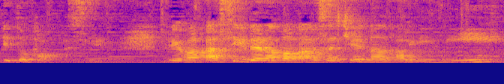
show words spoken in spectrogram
Itu fokusnya terima kasih udah nonton Alisa Channel kali ini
